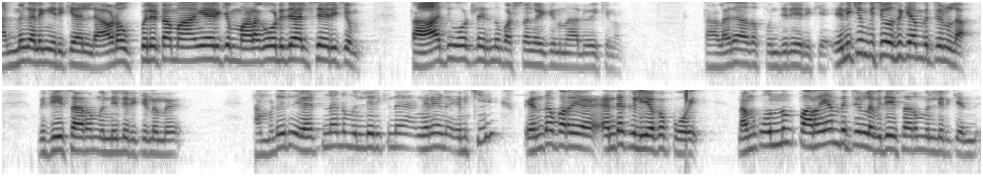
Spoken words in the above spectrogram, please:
കണ്ണ് കലങ്ങിയിരിക്കാനില്ല. അവിടെ ഉപ്പിലിട്ട മാങ്ങയായിരിക്കും മുളകോടി ചാലിച്ചായിരിക്കും. താജ് ഹോട്ടലിരുന്ന് ഭക്ഷണം കഴിക്കണം എന്ന് ആലോചിക്കണം. തളരാതെ പുഞ്ചിരിയായിരിക്കുക. എനിക്കും വിശ്വസിക്കാൻ പറ്റണില്ല വിജയ് സാറ് മുന്നിലിരിക്കണമെന്ന് നമ്മുടെ ഒരു ഏട്ടനാണ് മുന്നിലിരിക്കുന്നത് അങ്ങനെയാണ്. എനിക്ക് എന്താ പറയുക എന്റെ കിളിയൊക്കെ പോയി. നമുക്കൊന്നും പറയാൻ പറ്റണില്ല വിജയ് സാറ് മുന്നിലിരിക്കുക എന്ത്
